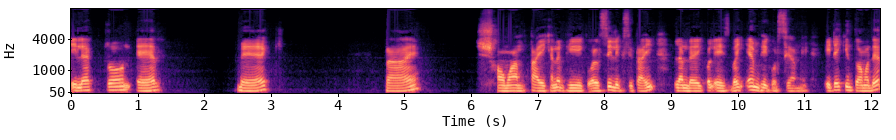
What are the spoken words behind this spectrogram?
ইলেকট্রন এর বেগ প্রায় সমান। তাই এখানে ভি ইকুয়াল সি লিখছি, তাই lambda equal H by M V করছি আমি। এটাই কিন্তু আমাদের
